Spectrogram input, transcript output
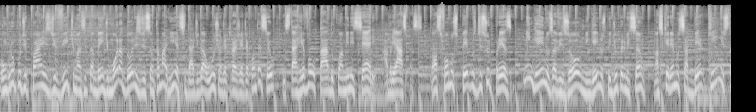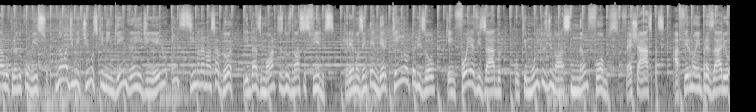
Um grupo de pais de vítimas e também de moradores de Santa Maria, cidade gaúcha onde a tragédia aconteceu, está revoltado com a minissérie. Nós fomos pegos de surpresa. Ninguém nos avisou, ninguém nos pediu permissão. Nós queremos saber quem está lucrando com isso. Não admitimos que ninguém ganhe dinheiro em cima da nossa dor e das mortes dos nossos filhos. Queremos entender quem autorizou, quem foi avisado, porque muitos de nós não fomos. Fecha aspas. Afirma o empresário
